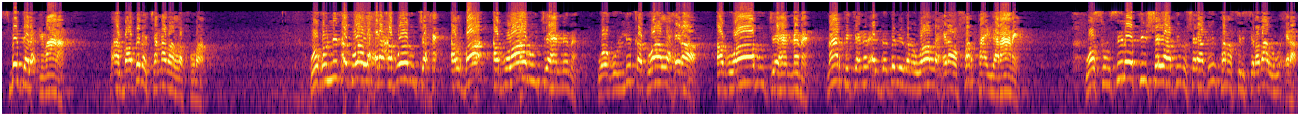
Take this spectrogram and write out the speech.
isbedela imaana. Albaabada jannada la furaa. Waqulliqat waa la xihaa abwaabu abwaabu jahannama. Waqulliqat waa la xihaa abwaabu jahannama. Naarta jahannama albaabadeedana waa la xihaa oo shartaa yaraane. Wa sulsilati shayaaiinu shayaadiintana silsiladaa lagu xihaa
